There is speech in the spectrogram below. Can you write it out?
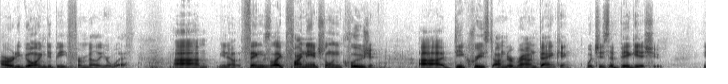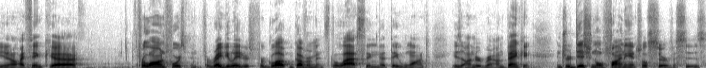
already going to be familiar with. Um, you know, things like financial inclusion, uh, decreased underground banking, which is a big issue. You know, I think uh, for law enforcement, for regulators, for governments, the last thing that they want is underground banking. In traditional financial services,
